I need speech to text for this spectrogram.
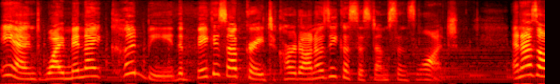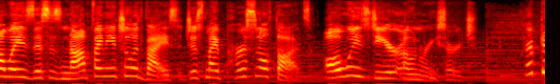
and why Midnight could be the biggest upgrade to Cardano's ecosystem since launch. And as always, this is not financial advice, just my personal thoughts. Always do your own research. Crypto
